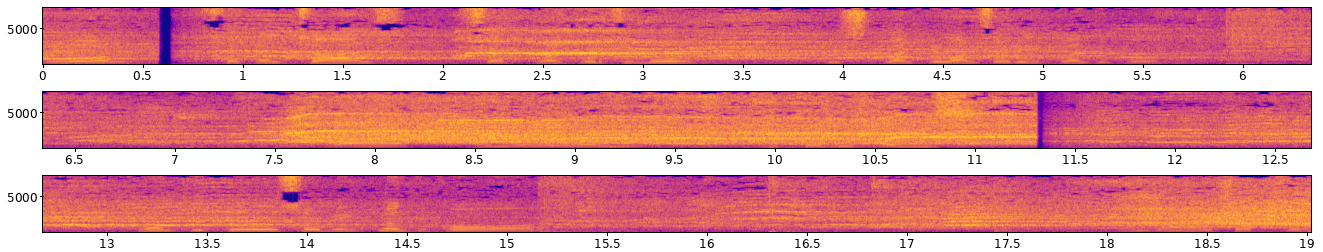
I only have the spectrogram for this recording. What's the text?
Bohol. Second chance, set point for Cebu is 21 serving 24. At, ayun. At service ace. 22 serving 24. Ganda ng reception.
